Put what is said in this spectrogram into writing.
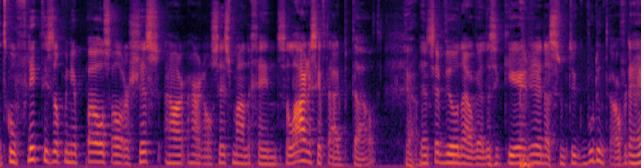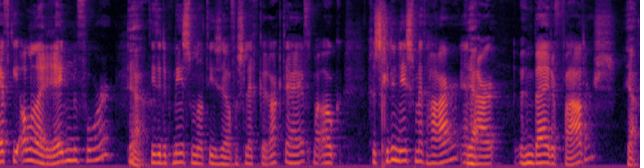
Het conflict is dat meneer Pauls al zes, haar, haar al zes maanden geen salaris heeft uitbetaald. Ja. En ze wil nou wel eens een keer, daar is ze natuurlijk woedend over. Daar heeft hij allerlei redenen voor. Ja. Niet in het minst omdat hij zelf een slecht karakter heeft, maar ook geschiedenis met haar en Ja. haar, hun beide vaders. Ja.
